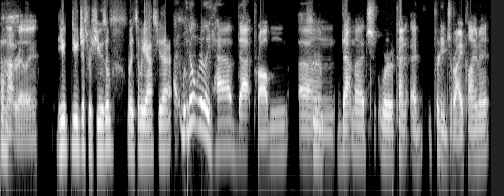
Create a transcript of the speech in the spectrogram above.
Ugh. Not really. do you do you just refuse them when somebody asks you that? We don't really have that problem Hmm. um, that much. We're kind of a pretty dry climate,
